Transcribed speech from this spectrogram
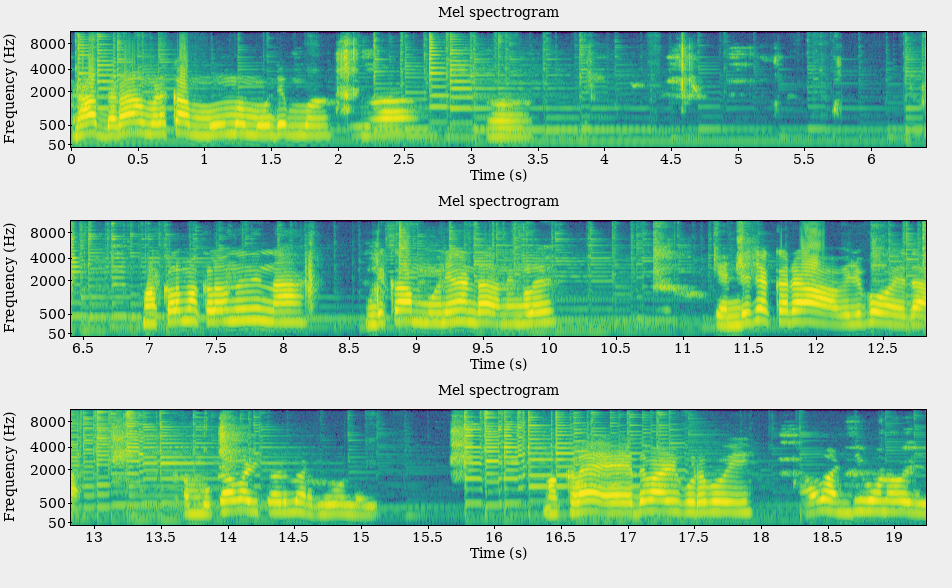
എടാ അതടാ നമ്മുടെ കമ്മും മമ്മൂന്റെ ഉമ്മ. മക്കളെ മക്കളെ ഒന്ന് നിന്നാ. എന്റെ കമ്മൂനെ കണ്ടോ നിങ്ങൾ? എന്റെ ചക്ക രാവിലെ പോയതാ. കമ്മുക്ക് ആ വഴിക്കാട് നടന്നു കൊണ്ടുപോയി മക്കളെ ഏത് വഴി കൂടെ പോയി? ആ വണ്ടി പോണ വഴി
